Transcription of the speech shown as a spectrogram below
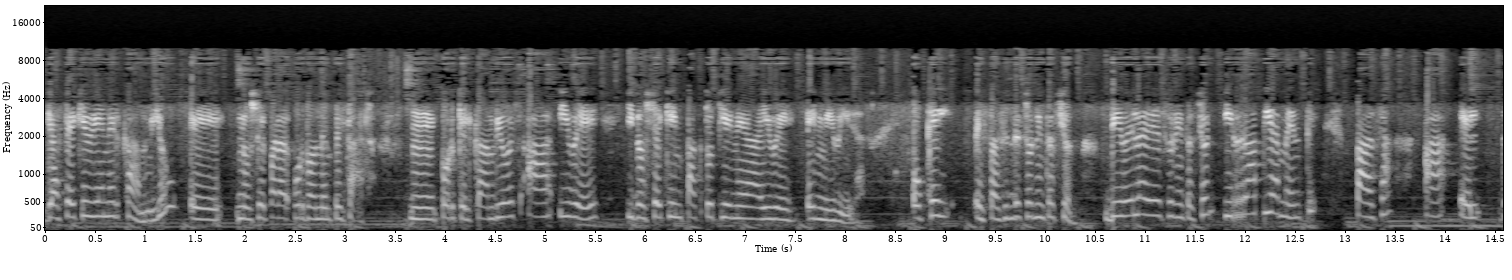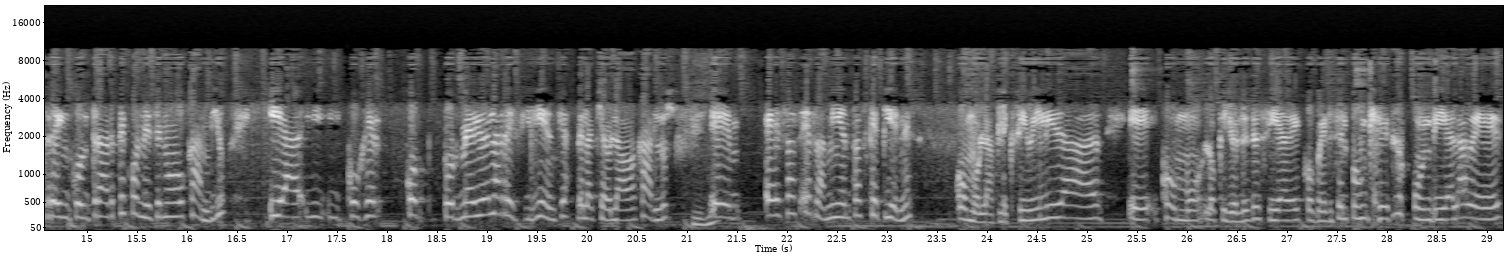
ya sé que viene el cambio, eh, no sé por dónde empezar, Mm, porque el cambio es A y B y no sé qué impacto tiene A y B en mi vida. Ok, estás en desorientación, vive la desorientación y rápidamente pasa a el reencontrarte con ese nuevo cambio y, a, y, y coger co- por medio de la resiliencia de la que hablaba Carlos, eh, esas herramientas que tienes como la flexibilidad, eh, como lo que yo les decía de comerse el ponqué un día a la vez,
